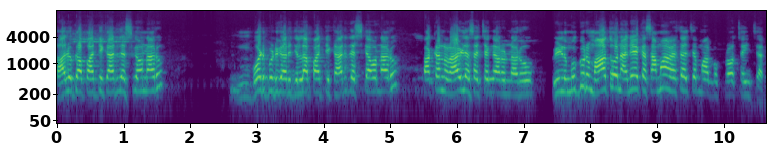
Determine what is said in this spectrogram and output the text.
తాలూకా పార్టీ కార్యదర్శిగా ఉన్నారు. బోడిపూడి గారు జిల్లా పార్టీ కార్యదర్శిగా ఉన్నారు. పక్కన రాళ్ళ సత్యం గారు ఉన్నారు. వీళ్ళు ముగ్గురు మాతో అనేక సమావేశాలు మాకు ప్రోత్సహించారు.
